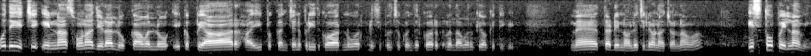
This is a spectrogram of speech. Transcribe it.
ਉਹਦੇ ਵਿੱਚ ਇੰਨਾ ਸੋਹਣਾ ਜਿਹੜਾ ਲੋਕਾਂ ਵੱਲੋਂ ਇੱਕ ਪਿਆਰ ਹਾਈਪ ਕੰਚਨਪ੍ਰੀਤ ਕੌਰ ਨੂੰ ਔਰ ਪ੍ਰਿੰਸੀਪਲ ਸੁਖਵਿੰਦਰ ਕੌਰ ਰੰਧਾਵਾ ਨੂੰ ਕਿਉਂ ਕੀਤੀ ਗਈ? ਮੈਂ ਤੁਹਾਡੇ ਨੌਲੇਜ ਲਿਆਉਣਾ ਚਾਹੁੰਦਾ ਵਾਂ। ਇਸ ਤੋਂ ਪਹਿਲਾਂ ਵੀ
